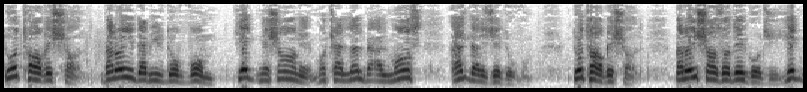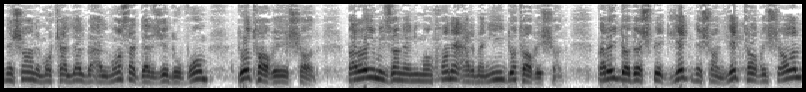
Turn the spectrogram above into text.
دو تاق شال. برای دبیر دوم یک نشان مکلل به الماس از درجه دوم. دو تاق شال. برای شاهزاده گرجی یک نشان مکلل به الماس از درجه دوم دو تاقه شال. برای میزان نیمان خان ارمنی دو تاق شال. برای داداش بگ یک نشان یک تاق شال.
